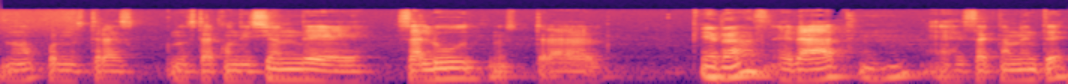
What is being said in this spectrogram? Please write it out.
¿no? Por nuestras, nuestra condición de salud, nuestra edad. Edad, exactamente.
